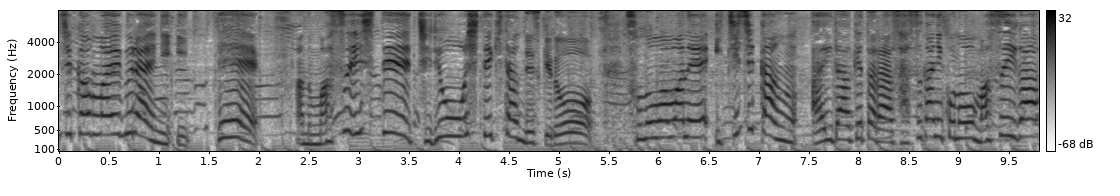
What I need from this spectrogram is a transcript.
時間前ぐらいに行ってあの麻酔して治療をしてきたんですけどそのままね1時間間空けたらさすがにこの麻酔が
